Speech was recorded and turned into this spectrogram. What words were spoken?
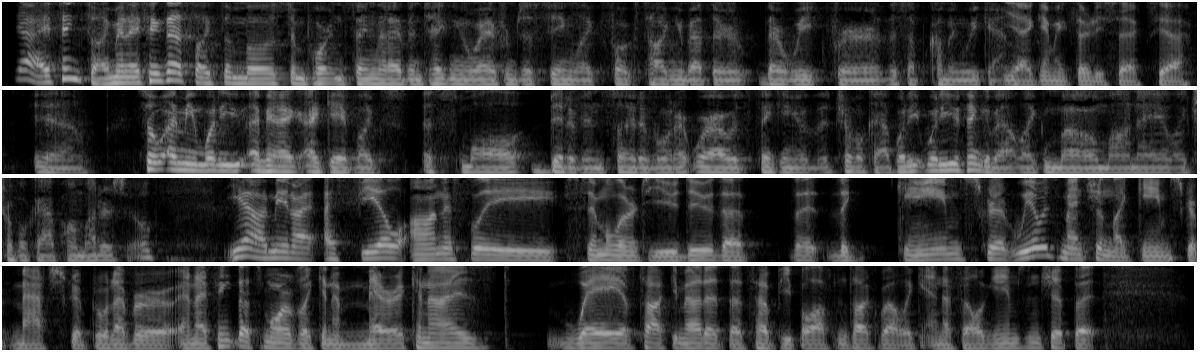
Yeah, I think so. I mean, I think that's like the most important thing that I've been taking away from just seeing like folks talking about their their week for this upcoming weekend. Yeah, game week 36, yeah. Yeah. So, I mean, what do you? I mean, I, I gave like a small bit of insight of what where I was thinking of the triple cap. What do you, what do you think about like Mo Mane, like triple cap home Huddersfield? Yeah, I mean, I, I feel honestly similar to you do that the the game script. We always mention like game script, match script, whatever, and I think that's more of like an Americanized way of talking about it. That's how people often talk about like NFL games and shit, but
